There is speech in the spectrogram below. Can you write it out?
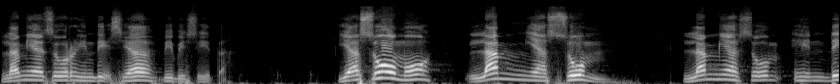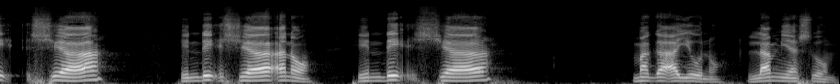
Lam yazur, hindi siya bibisita. Yasumo, lam yasum. Lam yasum, hindi siya, hindi siya, ano, hindi siya mag-aayuno. Lam yasum.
